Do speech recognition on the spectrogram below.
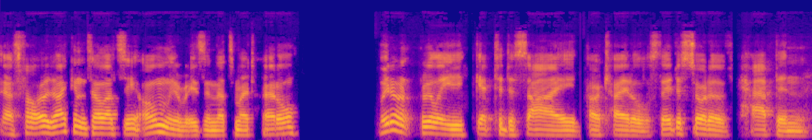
As far as I can tell, that's the only reason that's my title. We don't really get to decide our titles, they just sort of happen.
